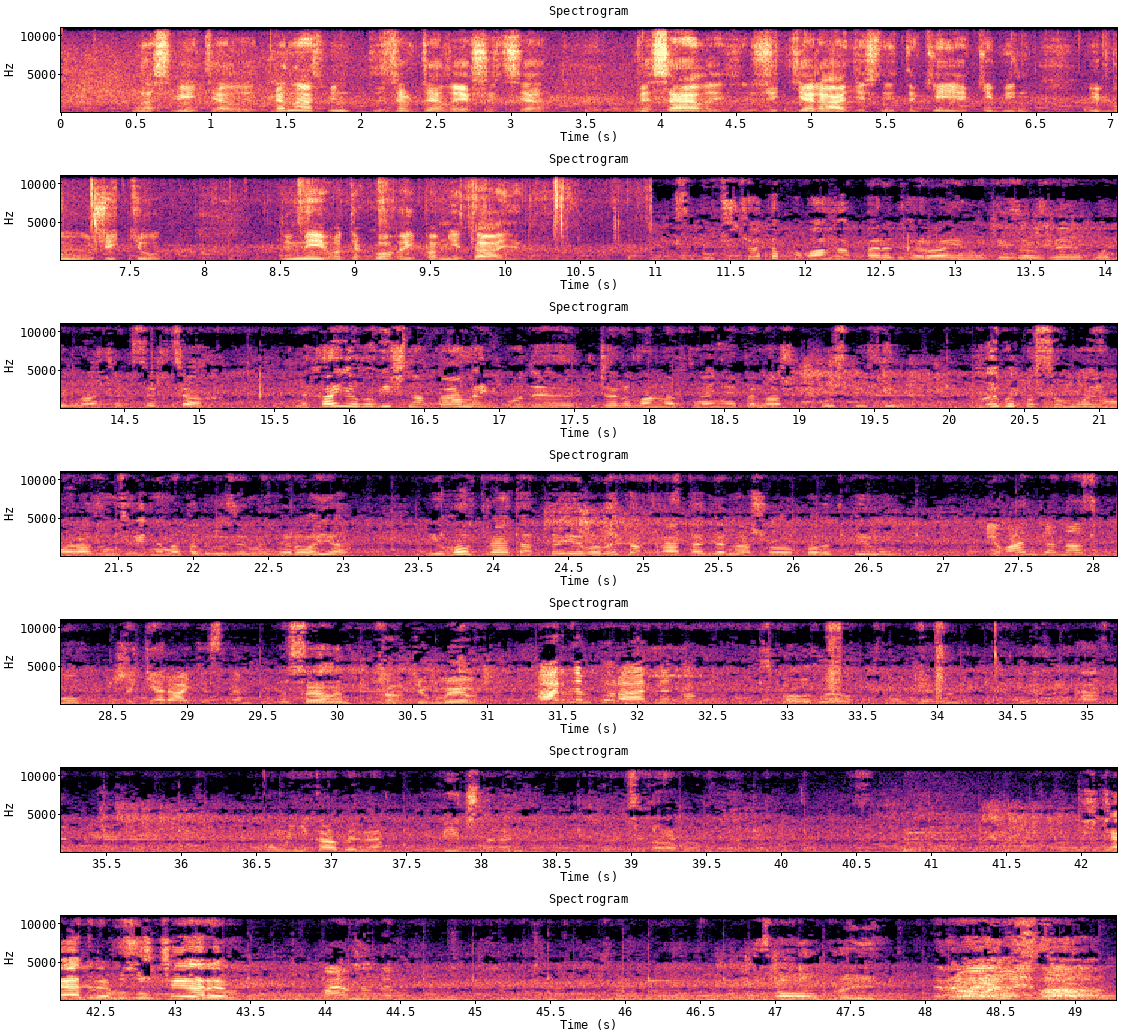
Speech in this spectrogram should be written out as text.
на світі, але для нас він завжди лишиться веселий, життєрадісний, такий, який він і був у життю. І ми його такого і пам'ятаємо. Співчуття та повага перед героєм, який завжди буде в наших серцях. Нехай його вічна пам'ять буде джерелом натхнення для наших успіхів. Глибоко сумуємо разом з рідними та друзями героя. Його втрата то є велика втрата для нашого колективу. Іван для нас був життєрадісним, Веселим, жартівливим, гарним порадником, справедливим. показним, комунікабельним, вічливим, Цікавим. Щедрим, Розумним. щирим. впевненим. Слава Україні! Героям слава!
